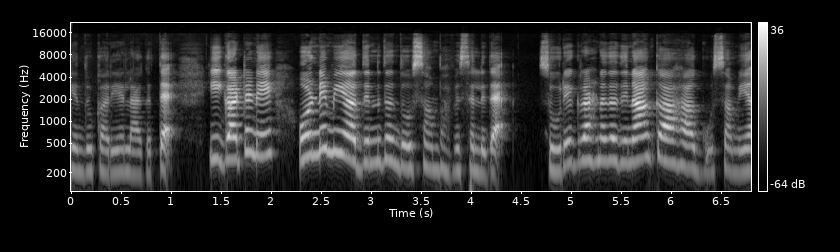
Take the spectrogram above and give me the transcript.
ಎಂದು ಕರೆಯಲಾಗುತ್ತೆ. ಈ ಘಟನೆ ಹುಣ್ಣಿಮೆಯ ದಿನದಂದು ಸಂಭವಿಸಲಿದೆ. ಸೂರ್ಯಗ್ರಹಣದ ದಿನಾಂಕ ಹಾಗೂ ಸಮಯ.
